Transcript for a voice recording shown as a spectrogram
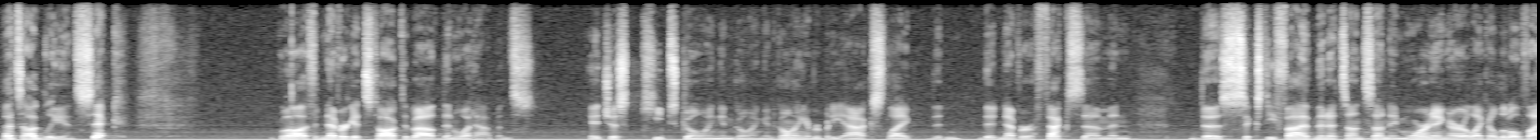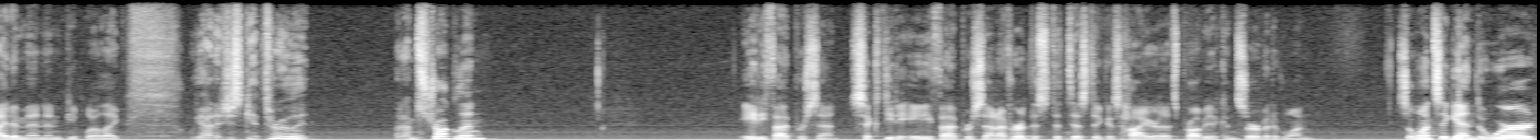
that's ugly and sick. Well, if it never gets talked about, then what happens? It just keeps going and going and going. Everybody acts like it never affects them, and the 65 minutes on Sunday morning are like a little vitamin, and people are like, we got to just get through it, but I'm struggling. 85%, 60 to 85%. I've heard the statistic is higher. That's probably a conservative one. So, once again, the word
